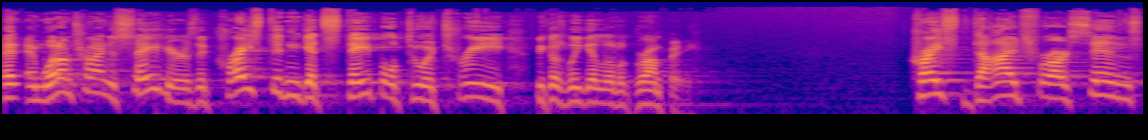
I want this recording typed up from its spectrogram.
And, and what I'm trying to say here is that Christ didn't get stapled to a tree because we get a little grumpy. Christ died for our sins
